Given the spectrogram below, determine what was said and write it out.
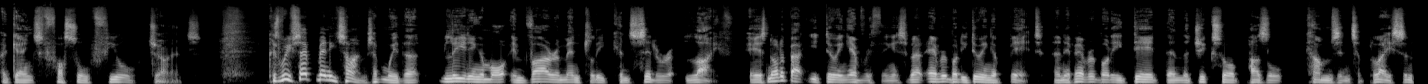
against fossil fuel giants. Because we've said many times, haven't we, that leading a more environmentally considerate life is not about you doing everything. It's about everybody doing a bit. And if everybody did, then the jigsaw puzzle comes into place. And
